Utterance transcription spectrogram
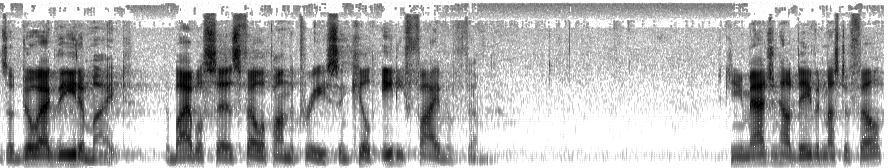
So Doeg the Edomite, the Bible says, fell upon the priests and killed 85 of them. Can you imagine how David must have felt?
